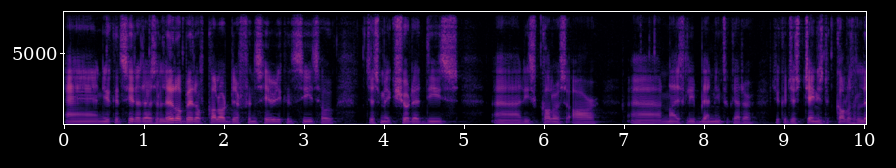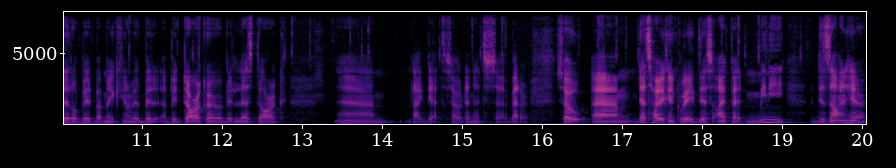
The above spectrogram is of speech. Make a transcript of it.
And you can see that there's a little bit of color difference here. You can see, it. so just make sure that these, uh, these colors are uh, nicely blending together. You could just change the colors a little bit by making a little bit a bit darker, a bit less dark, um, like that. So then it's uh, better. So um, that's how you can create this iPad mini design here.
